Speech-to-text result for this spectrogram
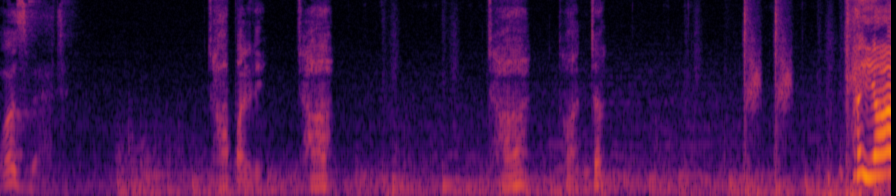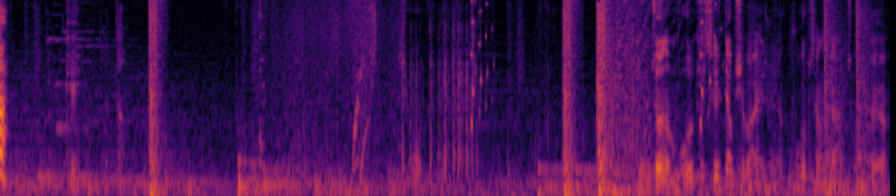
was that? 자 빨리 자 자, 더 앉아. 하이야! 오케이, 됐다. 그리고 용전은 뭐 이렇게 쓸데없이 많이 주냐? 구급상자 좋고요.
